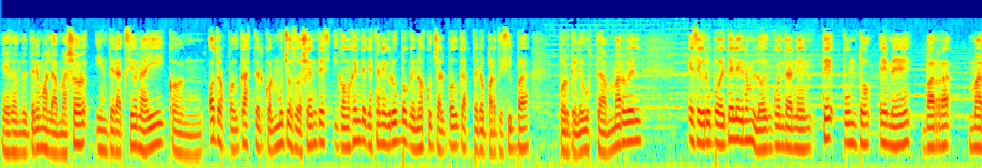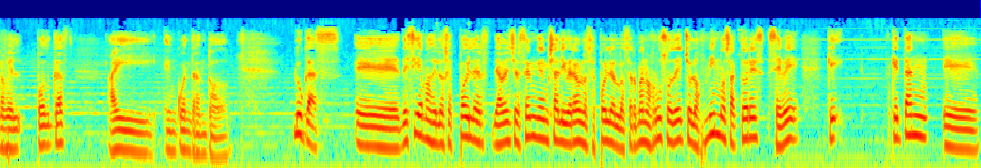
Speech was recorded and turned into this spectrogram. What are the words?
es donde tenemos la mayor interacción ahí con otros podcasters, con muchos oyentes y con gente que está en el grupo que no escucha el podcast pero participa porque le gusta Marvel. Ese grupo de Telegram lo encuentran en t.me barra Marvel Podcast. Ahí encuentran todo. Lucas, eh, decíamos de los spoilers de Avengers Endgame, ya liberaron los spoilers los hermanos rusos, de hecho los mismos actores se ve que, que tan eh,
